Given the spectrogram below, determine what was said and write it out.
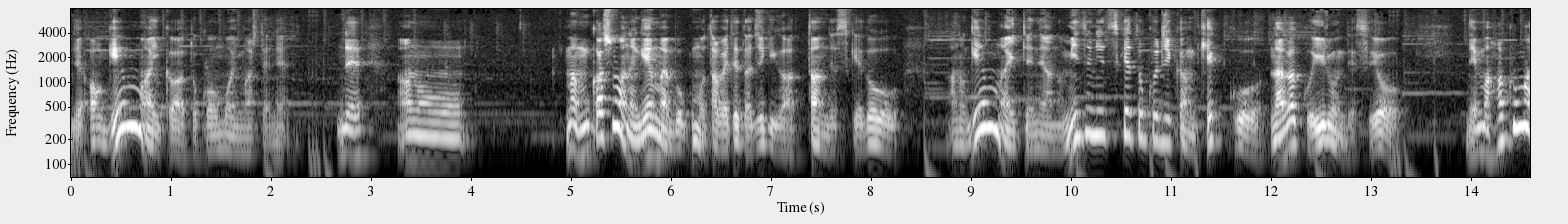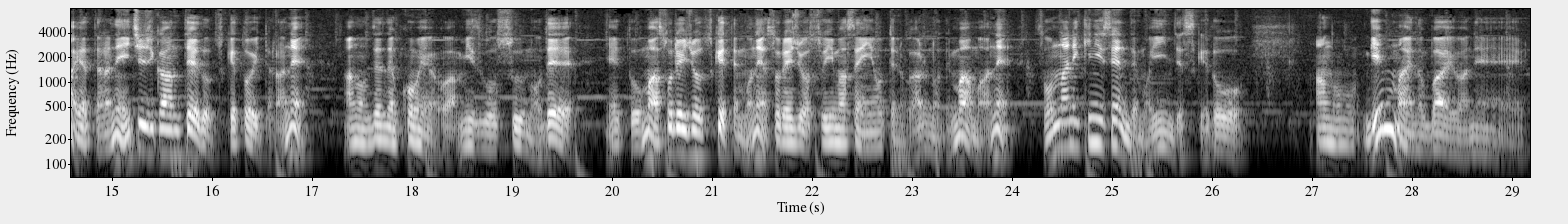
であ玄米かとか思いましてねであのまあ昔はね玄米僕も食べてた時期があったんですけどあの玄米ってねあの水につけとく時間結構長くいるんですよ。でまあ白米やったらね1時間程度つけといたらねあの全然米は水を吸うので、えっとまあ、それ以上つけてもねそれ以上は吸いませんよっていうのがあるのでまあまあねそんなに気にせんでもいいんですけどあの玄米の場合はね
